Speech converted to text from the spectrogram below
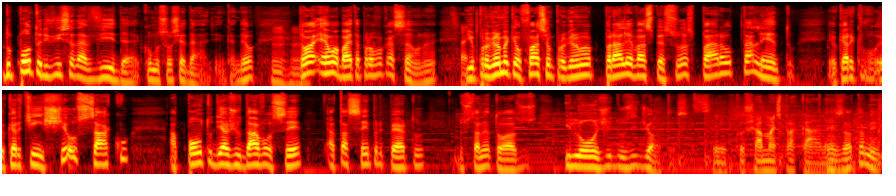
do ponto de vista da vida como sociedade, entendeu? Uhum. Então é uma baita provocação, né? E o programa que eu faço é um programa para levar as pessoas para o talento. Eu quero que eu quero te encher o saco a ponto de ajudar você a estar sempre perto dos talentosos e longe dos idiotas. Sim, puxar mais pra cá, né? Exatamente.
